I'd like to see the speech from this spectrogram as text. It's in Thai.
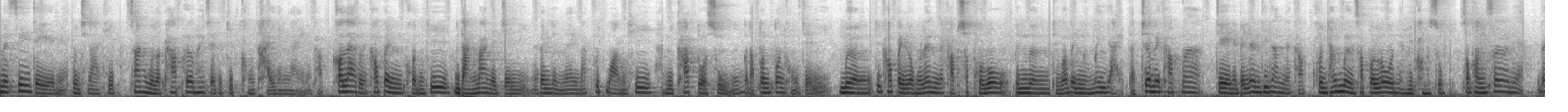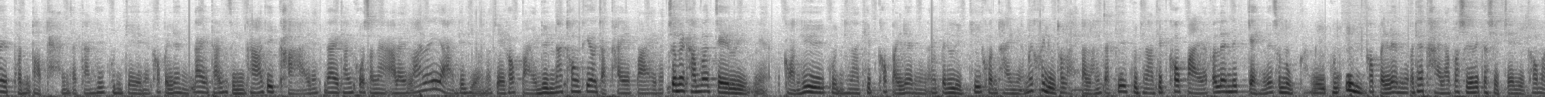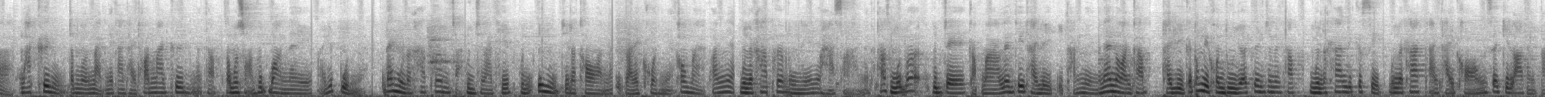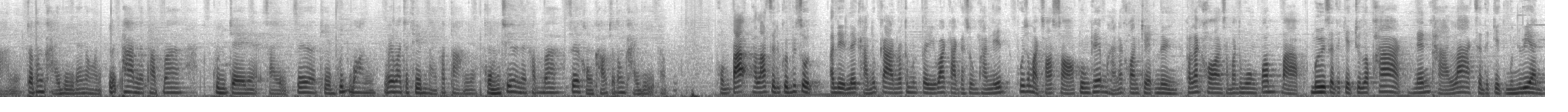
เมสซี่เจเนี่ยคุณชนาทิพย์สร้างมูลค่าเพิ่มให้เศรษฐกิจของไทยยังไงนะครับข้อแรกเลยเขาเป็นคนที่ดังมากในเจลีเป็นหนึ่งในนักฟุตบอลที่มีค่าตัวสูงระดับต้นๆของเจลีเมืองที่เขาไปลงเล่นนะครับซัปโปโรเป็นเมืองถือว่าเป็นเมืองไม่ใหญ่ แต่เชื่อไหมครับว่าเจเนี่ยไปเล่นที่นั่นนะครับคนทั้งเมืองซัปโปโรเนี่ยมีความสุขสปอนเซอร์เนี่ย ได้ผลตอบแทนจากการที่คุณเจเนี่ยเข้าไปเล่นได้ทั้งสินค้าที่ขายได้ทั้งโฆษณาอะไรหลายๆอย่างทีเดียวนะเจเข้าไปดึงนักท่องเที่ยวจากไทยไปนะเชื่อไหมครับว่าเจลีกเนี่ยก่อนที่คุณชนาทิพย์เข้าไปเล่นเนี่ยเป็นลีกที่คนไทยเนี่ยไม่ค่อยดูเท่าไหร่แต่หลังจากที่คุณชนาทิพย์เข้าไปแล้วก็เล่นได้เก่งได้สนุก มีคุณอุ้มเข้าไปเล่นประเทศไทยเราก็ซื้อลิขสิทธิ์เจลีกเข้ามามากขึ้นจำนวนแมตช์ในการถ่ายทอดมากขึ้นนะครับสโมสรฟุตบอลในญี่ปุ่นเนี่ยได้มูลค่าเพิ่มจากคุณชนาทิพย์คุณอุ้มจิรธรนะอีกหลายคนเนี่ยเข้ามาเพราะเนี่ยมูลค่าเพิ่มตรงนี้เนี่ยมหาศาลนะถ้าสมมติว่าคุณเจกลับมาเล่นที่ไทยลีกอีกครั้งหนึ่งแน่นอนครับไทยลีกก็ต้องมีคนดูเยอะขึ้นใช่ไหมครับมูลค่าลิขสิทธิ์มูลค่าการขายของเสื้อกีฬาต่างๆเนี่ยจะต้องขายดีแน่นอนนึกภาพนะครับว่าคุณเจเนี่ยใส่เสื้อทีมฟุตบอล ไม่ว่าจะทีมไหนก็ตามเนี่ยผมเชื่อนะครับว่าเสื้อของเขาจะต้องขายดีครับผมตะพลัสศิริกุลพิสุทธิ์อดีตเลขานุการรัฐมนตรีว่าการกระทรวงพาณิชย์ผู้สมัครสสกรุงเทพมหานครเขตหนึ่งพระนครสมพันธวงศ์ป้อมปราบมือเศรษฐกิจจุลภาค เน้นฐานลากเศรษฐกิจหมุนเวียน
